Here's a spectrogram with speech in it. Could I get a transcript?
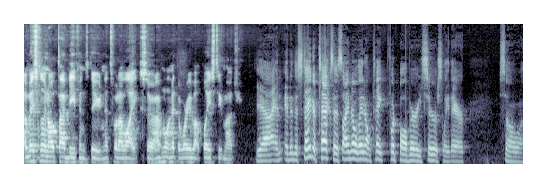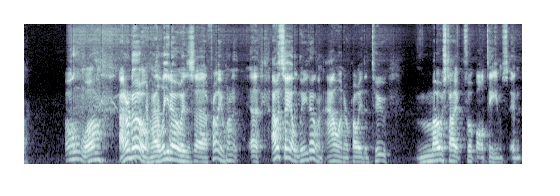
I'm basically an all-time defense dude, and that's what I like. So I won't have to worry about plays too much. Yeah, and, and in the state of Texas, I know they don't take football very seriously there. So, uh, Oh well, I don't know. Aledo is uh, probably one. Of, uh, I would say Aledo and Allen are probably the two most hyped football teams in,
